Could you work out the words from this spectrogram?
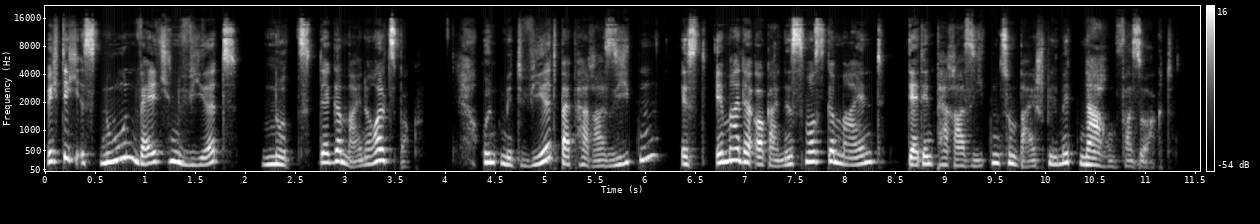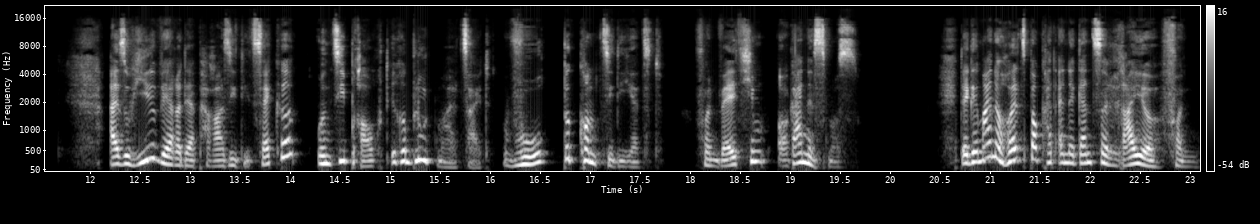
Wichtig ist nun, welchen Wirt nutzt der gemeine Holzbock. Und mit Wirt bei Parasiten ist immer der Organismus gemeint, der den Parasiten zum Beispiel mit Nahrung versorgt. Also hier wäre der Parasit die Zecke und sie braucht ihre Blutmahlzeit. Wo bekommt sie die jetzt? Von welchem Organismus? Der gemeine Holzbock hat eine ganze Reihe von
